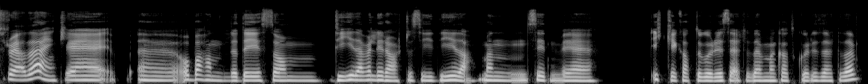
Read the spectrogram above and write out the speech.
tror jeg det er egentlig uh, å behandle de som de, det er veldig rart å si de, da, men siden vi ikke kategoriserte dem, men kategoriserte dem,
